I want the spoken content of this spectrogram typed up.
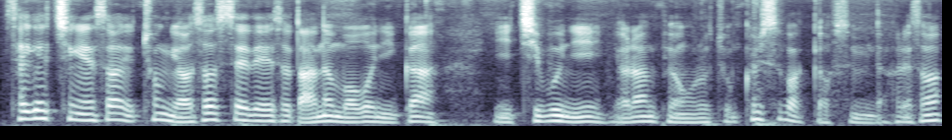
세개 층에서 총 여섯 세대에서 나눠 먹으니까 이 지분이 11평으로 좀 클 수밖에 없습니다. 그래서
